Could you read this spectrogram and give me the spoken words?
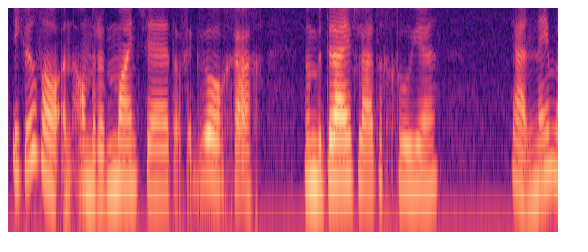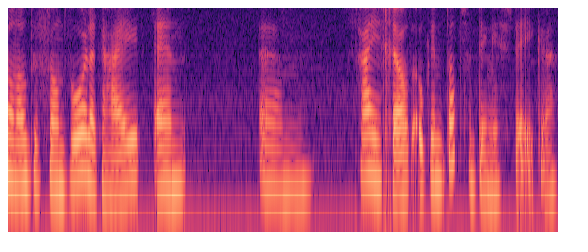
ik wil wel een andere mindset. Of ik wil graag mijn bedrijf laten groeien. Ja, neem dan ook de verantwoordelijkheid. En ehm, ga je geld ook in dat soort dingen steken.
